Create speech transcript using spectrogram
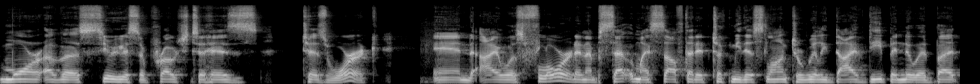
more of a serious approach to his to his work. And I was floored and upset with myself that it took me this long to really dive deep into it. But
